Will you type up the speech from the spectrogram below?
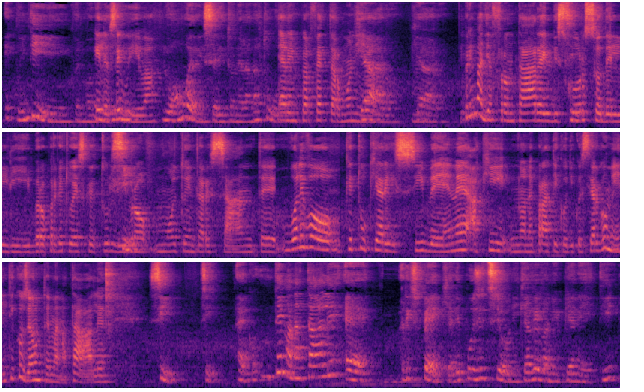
E quindi in quel modo e la seguiva. L'uomo era inserito nella natura. Era in perfetta armonia. Chiaro, chiaro. Prima di affrontare il discorso sì. del libro, perché tu hai scritto un Sì. libro molto interessante, volevo che tu chiarissi bene a chi non è pratico di questi argomenti cos'è un tema natale. Sì, sì. Ecco, un tema natale è, rispecchia le posizioni che avevano i pianeti,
